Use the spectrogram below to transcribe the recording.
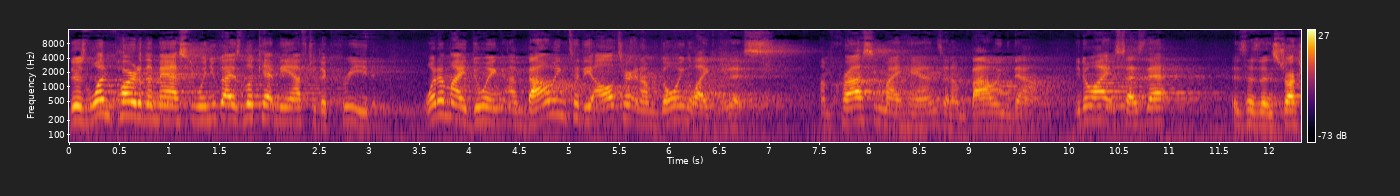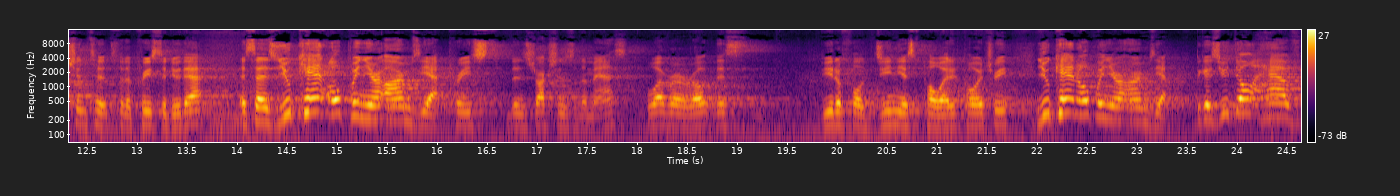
There's one part of the Mass, when you guys look at me after the creed, what am I doing? I'm bowing to the altar and I'm going like this. I'm crossing my hands and I'm bowing down. You know why it says that? It says the instruction to, for the priest to do that. It says, You can't open your arms yet, priest, the instructions of the Mass. Whoever wrote this beautiful genius poetic poetry. You can't open your arms yet because you don't have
